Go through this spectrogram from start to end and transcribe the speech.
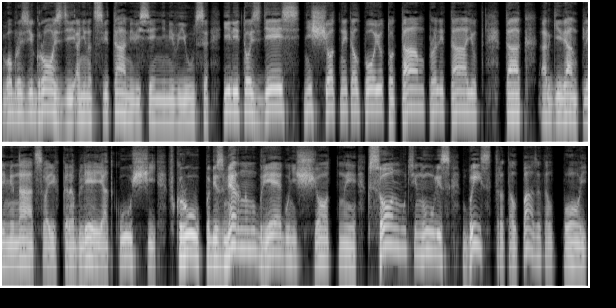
В образе гроздей они над цветами весенними вьются, или то здесь несчетной толпою, то там пролетают. Так аргивян племена от своих кораблей от кущей в круг по безмерному брегу несчетные к сонму тянулись быстро толпа за толпой,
